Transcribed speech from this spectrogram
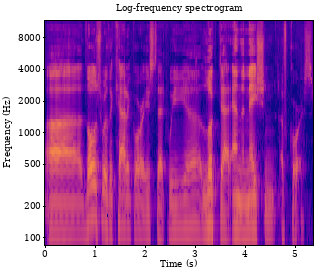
uh, those were the categories that we uh, looked at, and the nation, of course.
